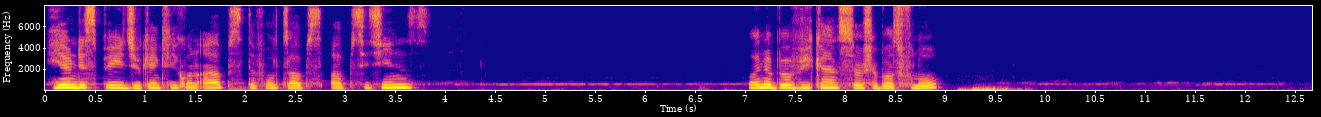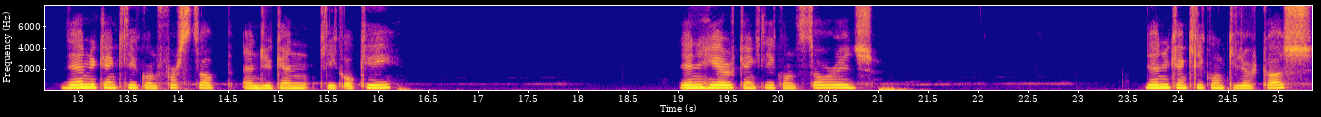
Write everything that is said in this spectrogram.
Here in this page you can click on apps, default apps, app settings. When above you can search about Flo. Then you can click on first stop and you can click OK. Then here you can click on storage. Then you can click on clear cache.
